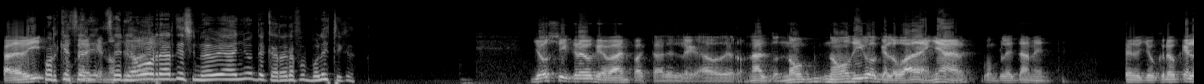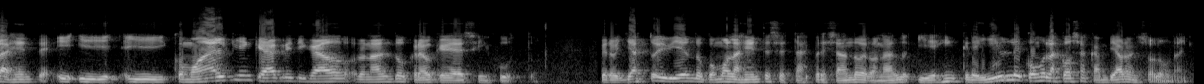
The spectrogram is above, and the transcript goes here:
Para mí, Porque sería, sería borrar 19 años de carrera futbolística. Yo sí creo que va a impactar el legado de Ronaldo. No, no digo que lo va a dañar completamente, pero yo creo que la gente, y, y, y como alguien que ha criticado a Ronaldo, creo que es injusto. Pero ya estoy viendo cómo la gente se está expresando de Ronaldo y es increíble cómo las cosas cambiaron en solo un año.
